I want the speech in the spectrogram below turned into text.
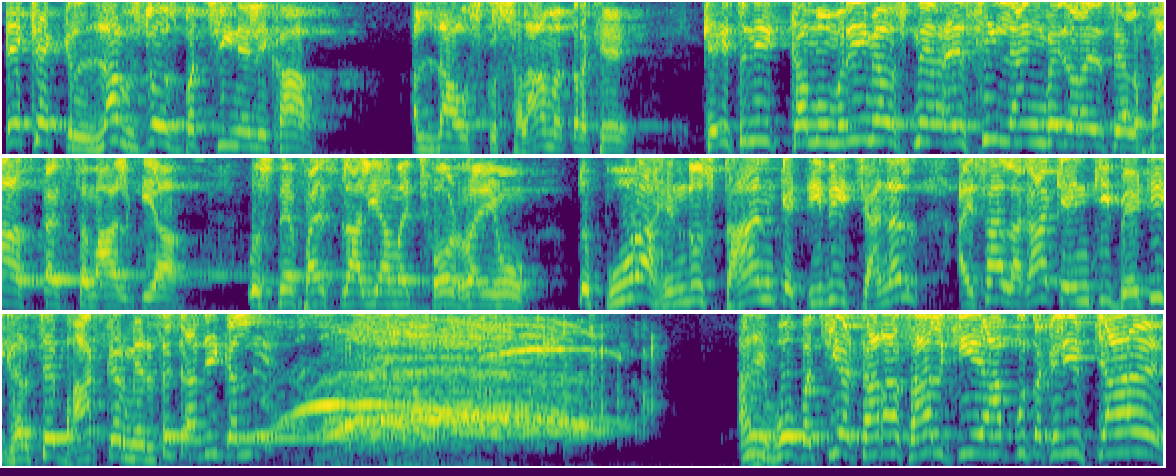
ایک ایک لفظ جو اس بچی نے لکھا، اللہ اس کو سلامت رکھے کہ اتنی کم عمری میں اس نے ایسی لینگویج اور ایسے الفاظ کا استعمال کیا۔ اس نے فیصلہ لیا، میں چھوڑ رہی ہوں۔ تو پورا ہندوستان کے ٹی وی چینل ایسا لگا کہ ان کی بیٹی گھر سے بھاگ کر میرے سے شادی کر لی ارے وہ بچی اٹھارہ سال کی ہے، آپ کو تکلیف کیا ہے؟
